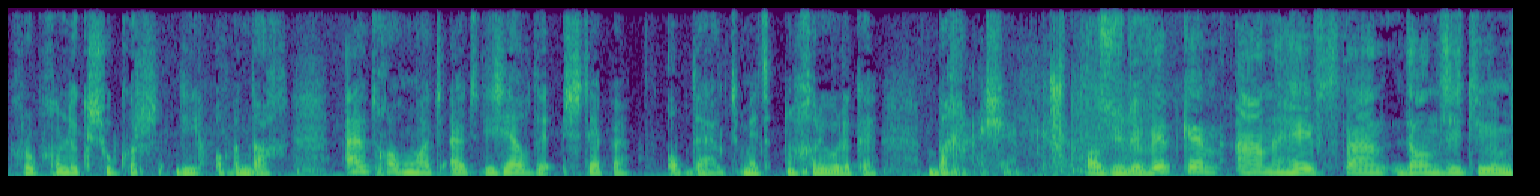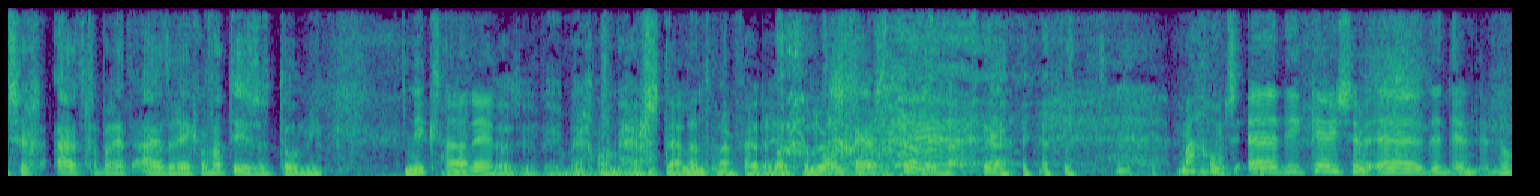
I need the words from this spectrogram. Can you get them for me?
groep gelukzoekers die op een dag uitgehongerd uit diezelfde steppen opduikt met een gruwelijke bagage. Als u de webcam aan heeft staan, dan ziet u hem zich uitgebreid uitrekken. Wat is het, Tommy? Niks, nou nee, dat, ik ben gewoon herstellend, maar verder heel gelukkig. Oh, herstellend, ja. maar goed, uh, die keuze, uh, de, de,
